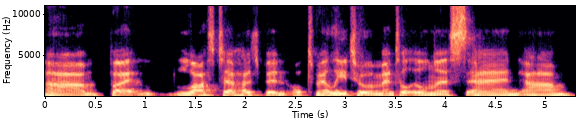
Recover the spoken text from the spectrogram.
um, but lost a husband ultimately to a mental illness and um,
